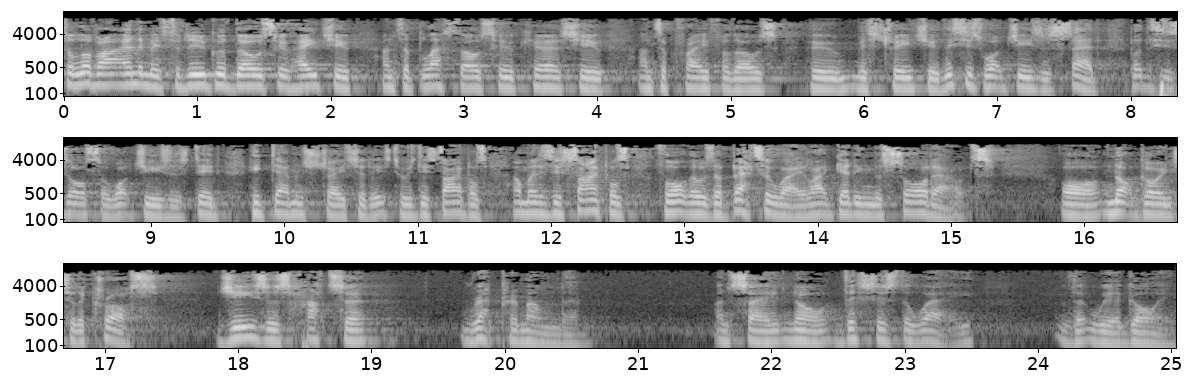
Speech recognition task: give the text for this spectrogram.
to love our enemies, to do good those who hate you, and to bless those who curse you, and to pray for those who mistreat you. This is what Jesus said, but this is also what Jesus did. He demonstrated it to his disciples. And when his disciples thought there was a better way, like getting the sword out, or not going to the cross, Jesus had to reprimand them and say, no, this is the way that we are going.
